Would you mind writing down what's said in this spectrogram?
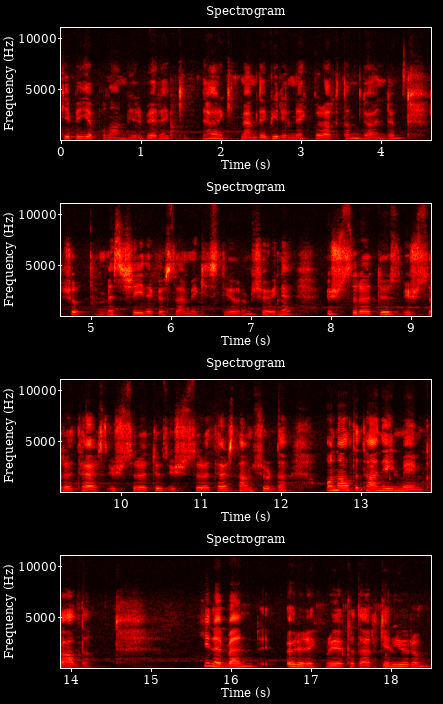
gibi yapılan bir bere. Her gitmemde bir ilmek bıraktım, döndüm. Şu şeyi de göstermek istiyorum. Şöyle 3 sıra düz, 3 sıra ters, 3 sıra düz, 3 sıra ters. Tam şurada 16 tane ilmeğim kaldı. Yine ben örerek buraya kadar geliyorum.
